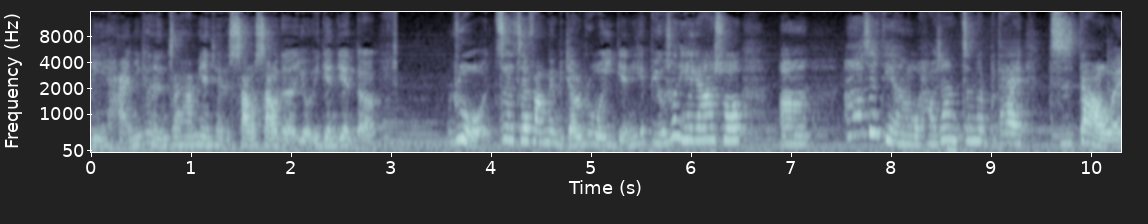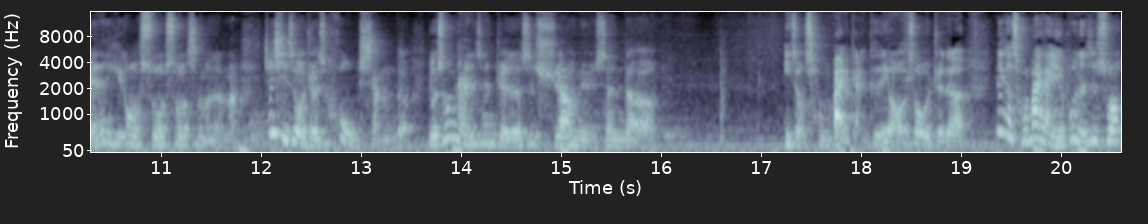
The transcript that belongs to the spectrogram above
厉害，你可能在她面前稍稍的有一点点的弱，这这方面比较弱一点。你可以比如说，你可以跟她说，嗯啊，这点我好像真的不太知道哎，那你可以跟我说说什么的嘛？就其实我觉得是互相的，有时候男生觉得是需要女生的。一种崇拜感，可是有的时候我觉得那个崇拜感也不能是说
